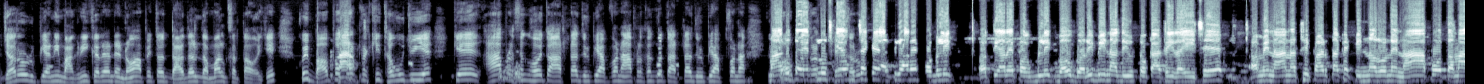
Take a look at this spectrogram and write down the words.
હજારો રૂપિયાની માગણી કરે અને ન આપે તો દાદર દમાલ કરતા હોય છે? કોઈ ભાવપત્રક નક્કી થવું જોઈએ કે આ પ્રસંગ હોય તો આટલા જ રૂપિયા આપવાના આ પ્રસંગ હોય તો આટલા જ રૂપિયા આપવાના? મારું તો એટલું જ છે કેવું છે કે અત્યારે પબ્લિક અત્યારે પબ્લિક બહુ ગરીબીના દિવસો કાઢી રહી છે. અમે ના નથી પાડતા કે કિન્નરોને ના આપો. તમા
